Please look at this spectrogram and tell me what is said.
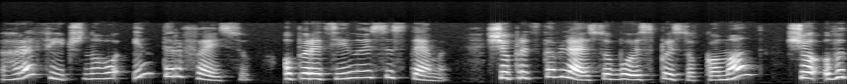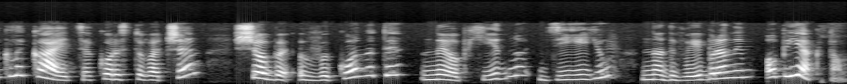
графічного інтерфейсу операційної системи, що представляє собою список команд, що викликається користувачем, щоб виконати необхідну дію над вибраним об'єктом.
